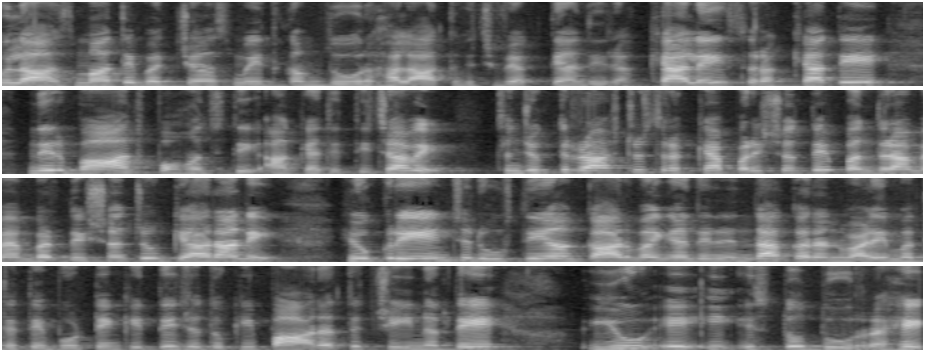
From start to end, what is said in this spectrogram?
ਮੁਲਾਜ਼ਮਾਂ ਤੇ ਬੱਚਿਆਂ ਸਮੇਤ ਕਮਜ਼ੋਰ ਹਾਲਾਤ ਵਿੱਚ ਵਿਅਕਤੀਆਂ ਦੀ ਰੱਖਿਆ ਲਈ ਸੁਰੱਖਿਆ ਤੇ ਨਿਰਬਾਧ ਪਹੁੰਚ ਦੀ ਆਗਿਆ ਦਿੱਤੀ ਜਾਵੇ। ਸੰਯੁਕਤ ਰਾਸ਼ਟਰ ਸੁਰੱਖਿਆ ਪਰਿਸ਼ਦ ਦੇ 15 ਮੈਂਬਰ ਦੇਸ਼ਾਂ 'ਚੋਂ 11 ਨੇ ਯੂਕਰੇਨ 'ਚ ਰੂਸ ਦੀਆਂ ਕਾਰਵਾਈਆਂ ਦੀ ਨਿੰਦਾ ਕਰਨ ਵਾਲੇ ਮਤੇ ਤੇ VOTING ਕੀਤੀ, ਜਦੋਂ ਕਿ ਭਾਰਤ, ਚੀਨ ਅਤੇ ਯੂਏਈ ਇਸ ਤੋਂ ਦੂਰ ਰਹੇ,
